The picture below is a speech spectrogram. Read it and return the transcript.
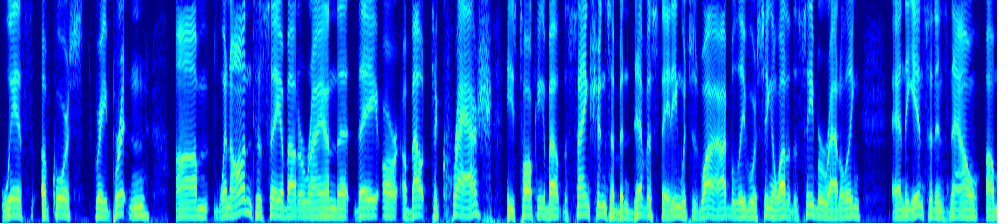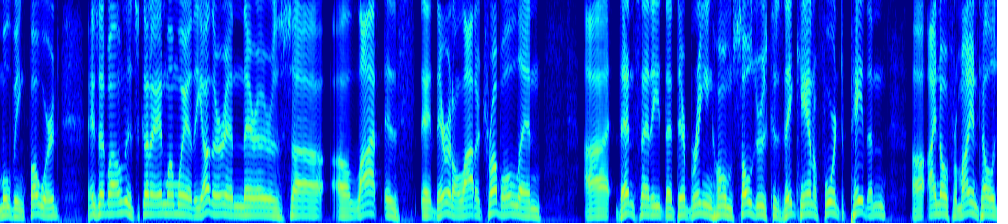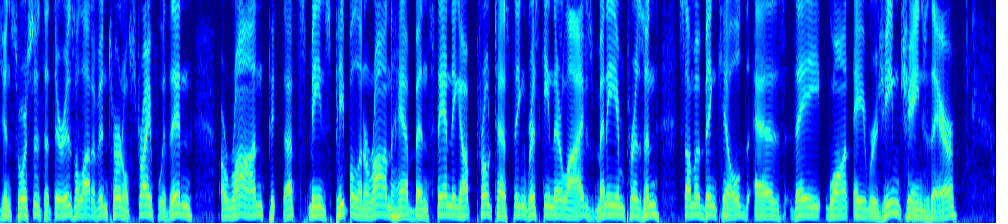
with, of course, Great Britain. Um, went on to say about Iran that they are about to crash. He's talking about the sanctions have been devastating, which is why I believe we're seeing a lot of the saber rattling and the incidents now uh, moving forward. He said, "Well, it's going to end one way or the other, and there's uh, a lot is eh, they're in a lot of trouble." And uh, then said he, that they're bringing home soldiers because they can't afford to pay them. Uh, I know from my intelligence sources that there is a lot of internal strife within Iran. That means people in Iran have been standing up, protesting, risking their lives, many imprisoned. Some have been killed as they want a regime change there.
